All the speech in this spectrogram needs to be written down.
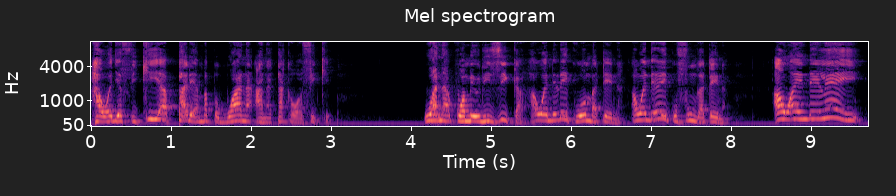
hawajafikia pale ambapo bwana anataka wafike. Wana wameridhika hawaendelei kuomba tena hawaendelei kufunga tena. Hawaendelei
